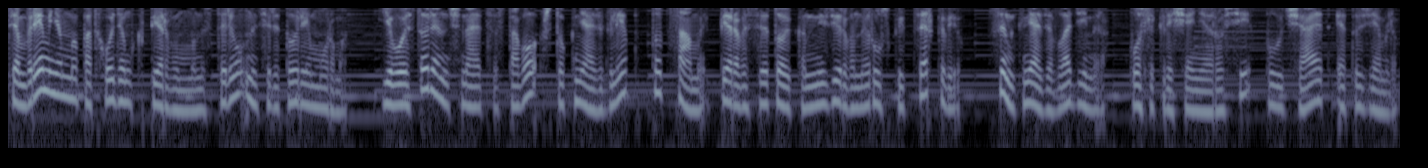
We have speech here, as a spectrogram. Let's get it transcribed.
Тем временем мы подходим к первому монастырю на территории Мурма. Его история начинается с того, что князь Глеб, тот самый первый святой канонизированный русской церковью, сын князя Владимира, после крещения Руси получает эту землю.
